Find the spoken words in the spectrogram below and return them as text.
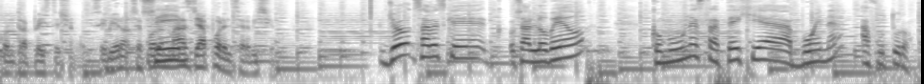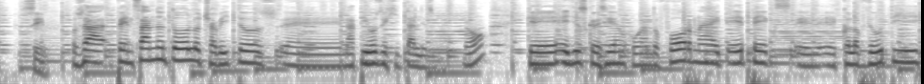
contra PlayStation, güey. Se vieron, se fueron Sí. más ya por el servicio. Yo, ¿sabes qué? O sea, lo veo como una estrategia buena a futuro. Sí. O sea, pensando en todos los chavitos eh, nativos digitales, güey, ¿no? Que ellos crecieron jugando Fortnite, Apex, eh, eh, Call of Duty,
